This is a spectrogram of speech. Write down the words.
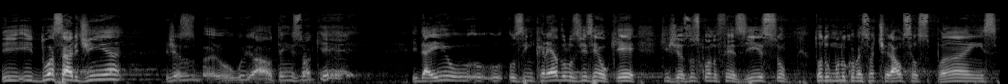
e, e duas sardinhas. Jesus, oh, tem isso aqui. E daí o, o, os incrédulos dizem o quê? Que Jesus, quando fez isso, todo mundo começou a tirar os seus pães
